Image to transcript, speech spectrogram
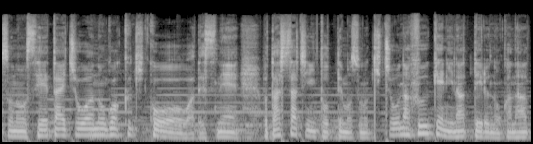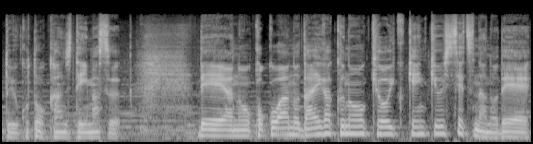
その生態調和農学機構はですね私たちにとってもその貴重な風景になっているのかなということを感じています。であのここはあの大学の教育研究施設なので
